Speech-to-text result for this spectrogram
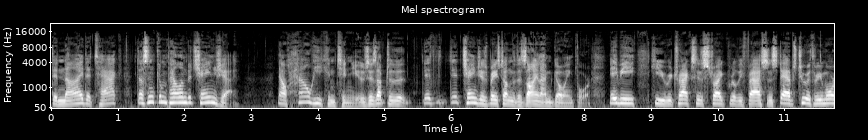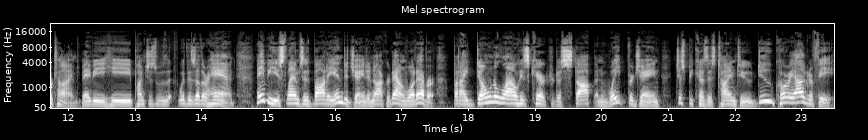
denied attack doesn't compel him to change yet. Now, how he continues is up to the. It, it, changes based on the design I'm going for. Maybe he retracts his strike really fast and stabs two or three more times. Maybe he punches with, with his other hand. Maybe he slams his body into Jane to knock her down, whatever. But I don't allow his character to stop and wait for Jane just because it's time to do choreography.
